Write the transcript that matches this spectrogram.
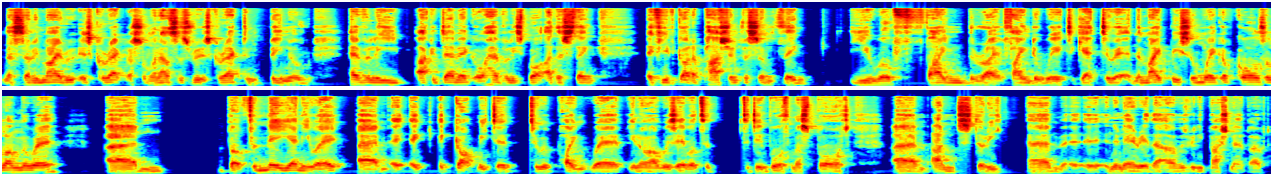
necessarily my route is correct or someone else's route is correct. And being a heavily academic or heavily sport, I just think if you've got a passion for something, you will find the right find a way to get to it, and there might be some wake up calls along the way. Um, but for me, anyway, um, it, it, it, got me to to a point where you know I was able to to do both my sport um, and study um, in an area that I was really passionate about.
